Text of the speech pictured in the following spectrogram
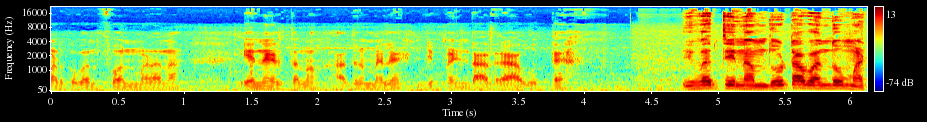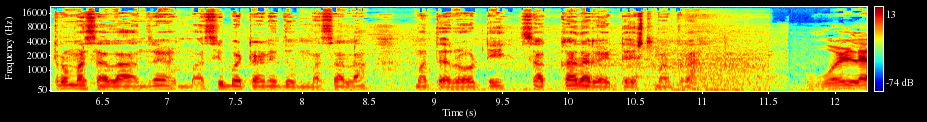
ಮಾಡ್ಕೊಬಂದು ಫೋನ್ ಮಾಡೋಣ. ಏನು ಹೇಳ್ತಾನೋ ಅದ್ರ ಮೇಲೆ ಡಿಪೆಂಡ್ ಆದರೆ ಆಗುತ್ತೆ. ಇವತ್ತಿನ ನಮ್ದು ಊಟ ಬಂದು ಮಟರ್ ಮಸಾಲ ಅಂದರೆ ಹಸಿ ಬಟಾಣಿದು ಮಸಾಲ ಮತ್ತು ರೋಟಿ ಸಕ್ಕದಾಗೈತೆ ಟೇಸ್ಟ್ ಮಾತ್ರ. ಒಳ್ಳೆ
